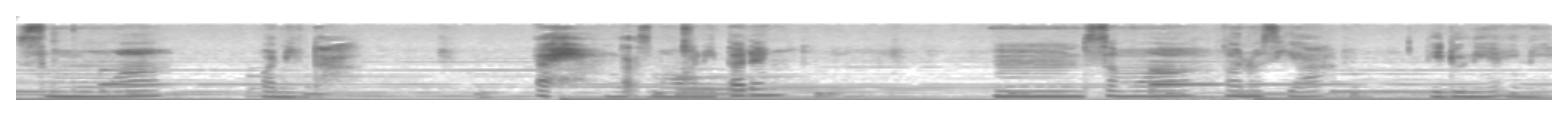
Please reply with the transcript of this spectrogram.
semua wanita. Eh, nggak semua wanita, deng. Hmm, semua manusia di dunia ini.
